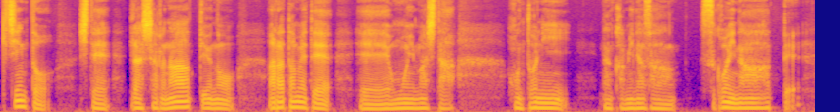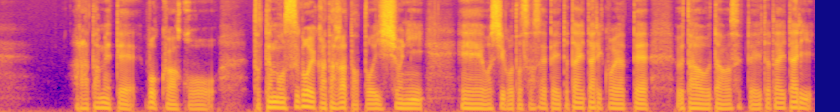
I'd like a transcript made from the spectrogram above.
きちんとしていらっしゃるなっていうのを改めて、え思いました。本当になんか皆さんすごいなって改めて僕はこうとてもすごい方々と一緒に、えー、お仕事させていただいたりこうやって歌を歌わせていただいたり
